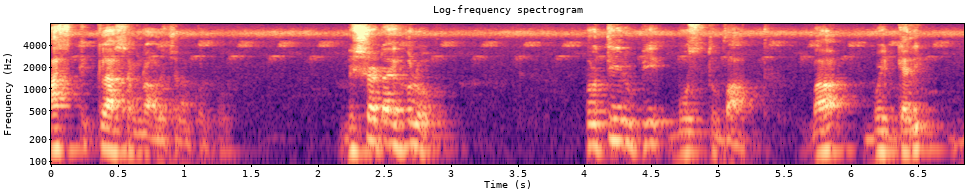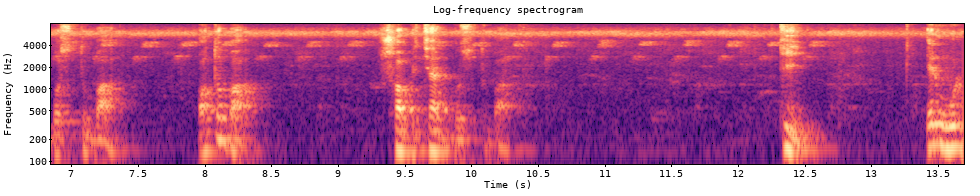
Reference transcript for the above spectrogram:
আজকে ক্লাস আমরা আলোচনা করব। বিষয়টাই হলো প্রতিরূপী বস্তুবাদ বা বৈজ্ঞানিক বস্তুবাদ অথবা সবিচার বস্তুবাদ কি? এর মূল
